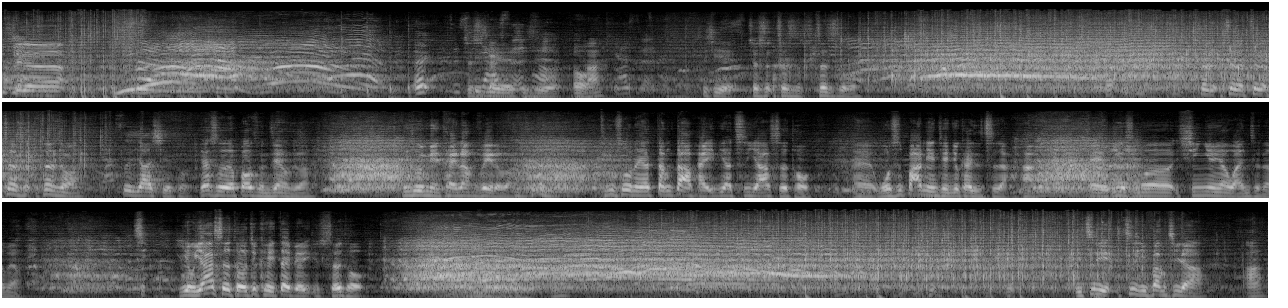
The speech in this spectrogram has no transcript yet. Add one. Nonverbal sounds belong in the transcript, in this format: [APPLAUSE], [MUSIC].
这个哎，谢谢谢谢哦，啊，谢谢。这是这是这是什么？这个这个这个这是这是什么？这是鸭舌头，鸭舌头包成这样子吗？[LAUGHS] 你未免也太浪费了吧？[LAUGHS] 听说呢，要当大牌一定要吃鸭舌头。哎，我是八年前就开始吃啊。哈，哎，一个什么心愿要完成了没有？这有鸭舌头就可以代表舌头。[LAUGHS] 你自己自己放弃了啊？啊？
